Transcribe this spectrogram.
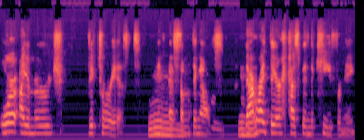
or I emerge victorious mm. as something else. Mm-hmm. That right there has been the key for me.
